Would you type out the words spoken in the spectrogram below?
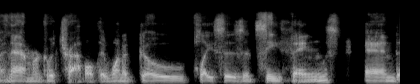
enamored with travel. They want to go places and see things, and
